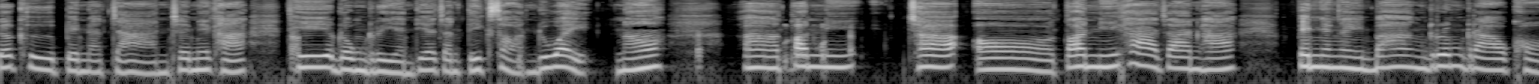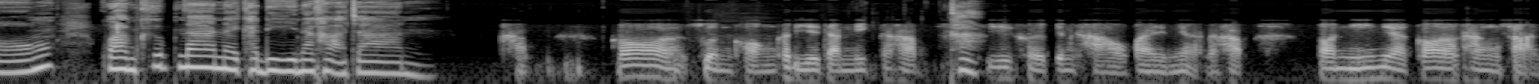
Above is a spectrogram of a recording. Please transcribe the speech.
ก็คือเป็นอาจารย์ใช่ไหมคะ ที่โรงเรียนที่อาจารย์ติ๊กสอนด้วยเนาะะตอนนี้ชาอ๋อตอนนี้ค่ะอาจารย์คะ เป็นยังไงบ้างเรื่องราวของความคืบหน้าในคดีนะคะอาจารย์ก็ส่วนของคดีอาจารย์นิกนะครับ ที่เคยเป็นข่าวไปเนี่ยนะครับ ตอนนี้เนี่ยก็ทางศาล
